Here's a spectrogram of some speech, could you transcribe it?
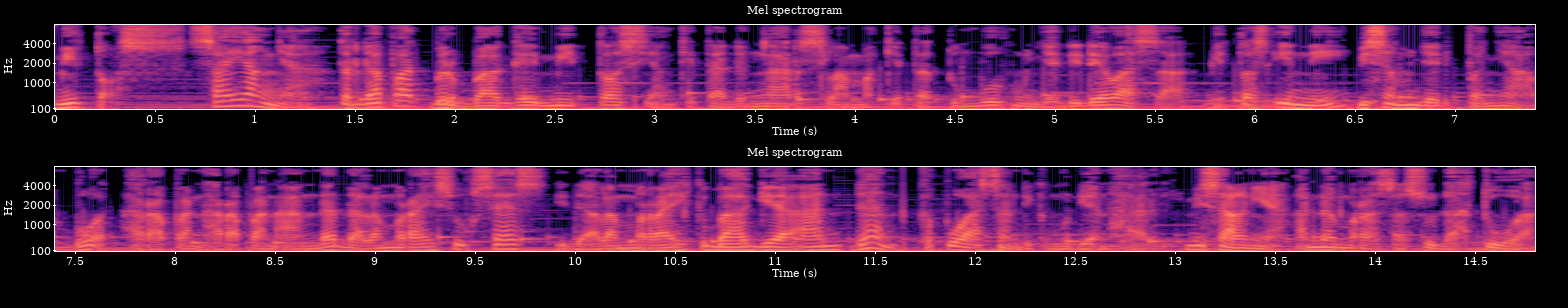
mitos. Sayangnya, terdapat berbagai mitos yang kita dengar selama kita tumbuh menjadi dewasa. Mitos ini bisa menjadi penyabot harapan-harapan Anda dalam meraih sukses, di dalam meraih kebahagiaan, dan kepuasan di kemudian hari. Misalnya, Anda merasa sudah tua,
